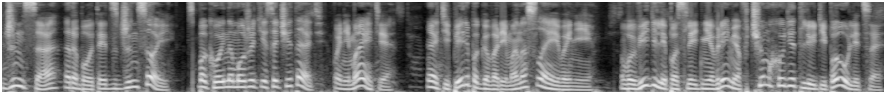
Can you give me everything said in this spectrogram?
Джинса работает с джинсой. Спокойно можете сочетать, понимаете? А теперь поговорим о наслаивании. Вы видели последнее время, в чем ходят люди по улице?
